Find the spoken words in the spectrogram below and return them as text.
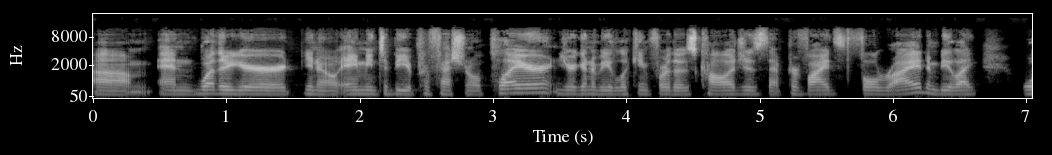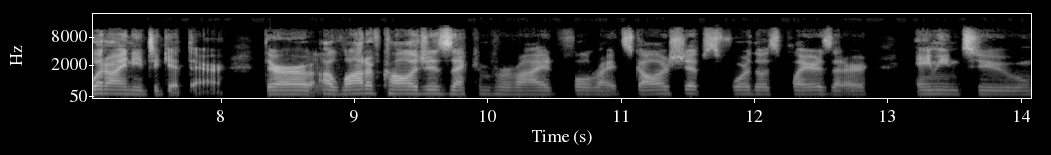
Um, and whether you're, you know, aiming to be a professional player, you're going to be looking for those colleges that provides full ride and be like, what do I need to get there? There are a lot of colleges that can provide full ride scholarships for those players that are aiming to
